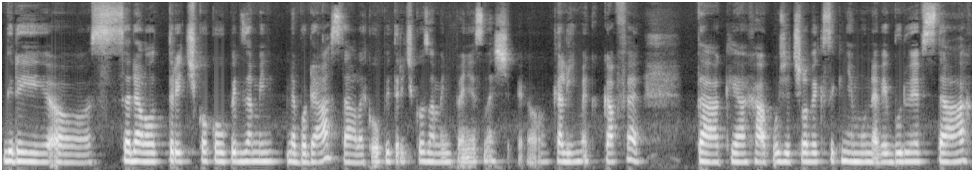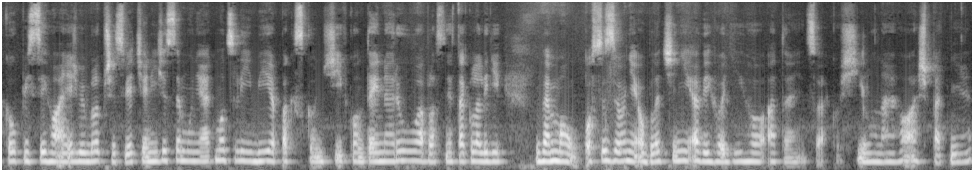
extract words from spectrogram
kdy uh, se dalo tričko koupit za míň, nebo dá stále koupit tričko za méně peněz než uh, kalímek kafe tak já chápu, že člověk si k němu nevybuduje vztah, koupí si ho, aniž by byl přesvědčený, že se mu nějak moc líbí a pak skončí v kontejneru a vlastně takhle lidi vemou po sezóně oblečení a vyhodí ho a to je něco jako šíleného a špatně.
